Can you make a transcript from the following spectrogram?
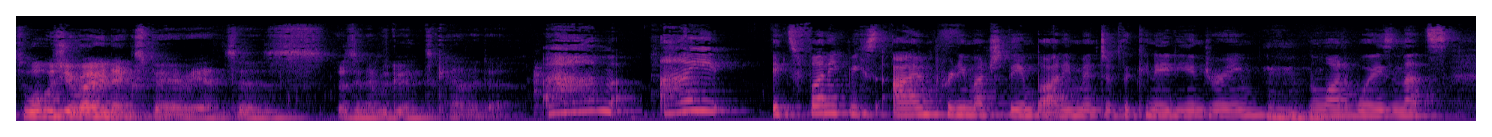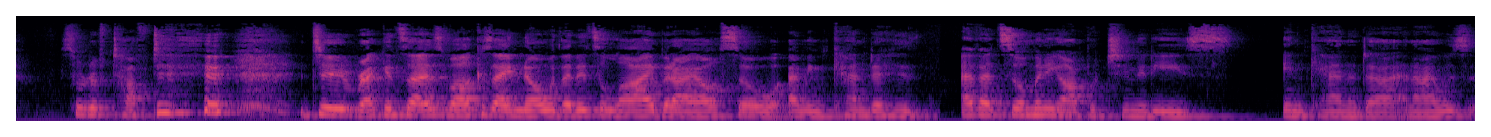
So, what was your own experience as as an immigrant to Canada? Um, I it's funny because I'm pretty much the embodiment of the Canadian dream mm-hmm. in a lot of ways, and that's sort of tough to to reconcile as well because I know that it's a lie, but I also, I mean, Canada has. I've had so many opportunities in Canada, and I was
